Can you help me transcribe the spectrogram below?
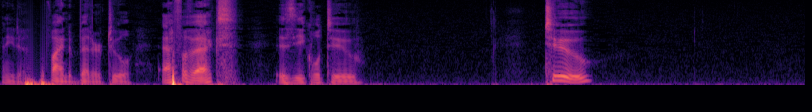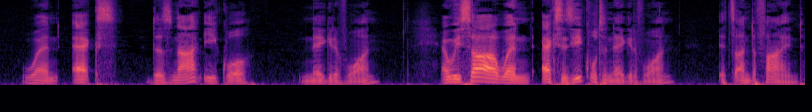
I need to find a better tool. f of x is equal to 2 when x does not equal negative 1. And we saw when x is equal to negative 1, it's undefined.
